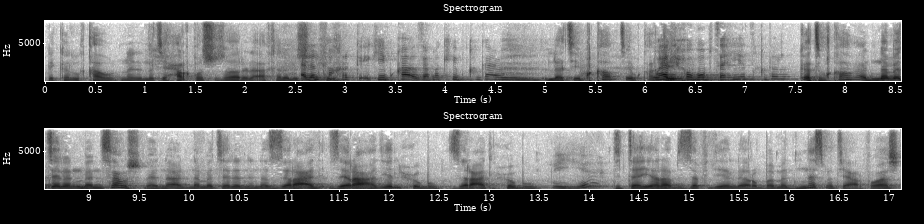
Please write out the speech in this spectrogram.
اللي كنلقاو لأن تيحرقوا الشجر إلى آخره باش على الفخر كيبقى زعما كيبقى كاع لا تيبقى تيبقى كي- الحبوب حتى هي تقدر؟ كتبقى. عندنا مثلا ما نساوش بان عندنا مثلا هنا الزراعة زراعة ديال الحبوب زراعة الحبوب. اييه حتى هي راه بزاف ديال ربما الناس ما تعرفوهاش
